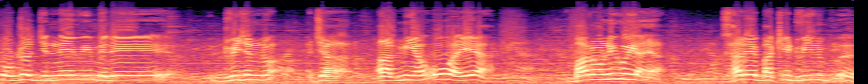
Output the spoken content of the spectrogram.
ਟੋਟਲ ਜਿੰਨੇ ਵੀ ਮੇਰੇ ਡਿਵੀਜ਼ਨ ਆਦਮੀ ਆ ਉਹ ਆਏ ਆ। ਬਾਹਰੋਂ ਨਹੀਂ ਕੋਈ ਆਇਆ। ਸਾਰੇ ਬਾਕੀ ਡਿਵੀਜ਼ਨ ਅ,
